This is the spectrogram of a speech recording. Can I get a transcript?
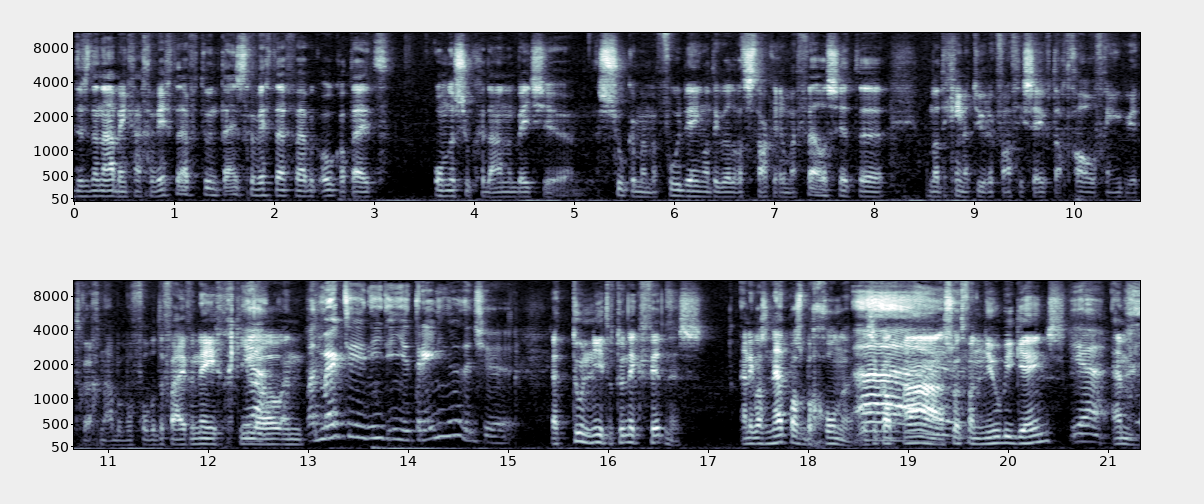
dus daarna ben ik gaan gewichtheffen. Toen tijdens het gewichtheffen heb ik ook altijd onderzoek gedaan. Een beetje eh, zoeken met mijn voeding, want ik wilde wat strakker in mijn vel zitten. Omdat ik ging natuurlijk vanaf die 87,5 ging ik weer terug naar bijvoorbeeld de 95 kilo. En Wat merkte je niet in je trainingen? Dat je... ja, toen niet, want toen ik fitness. En ik was net pas begonnen. Dus ik had A, Ah. een soort van newbie gains. En B,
